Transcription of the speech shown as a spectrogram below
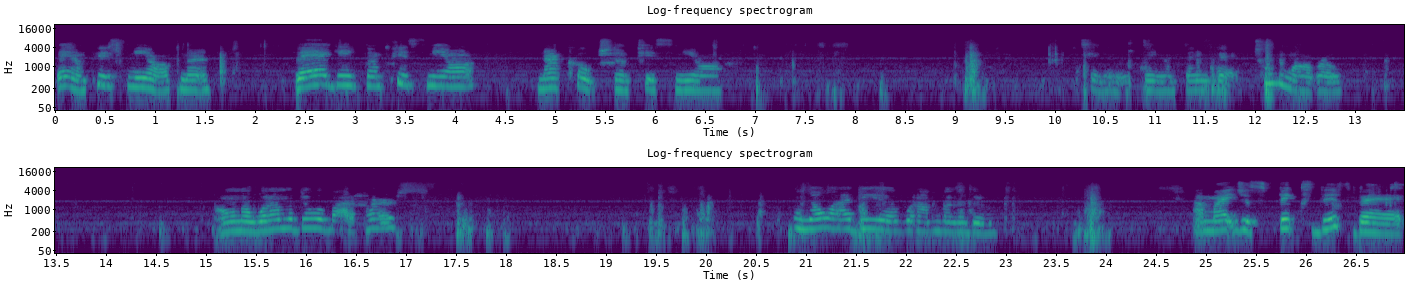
They done pissed me off, man. Bag ain't gonna piss me off. Not Coach done piss me off. Taking this damn thing back tomorrow. I don't know what I'm gonna do about a purse. No idea what I'm gonna do. Might just fix this bag.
